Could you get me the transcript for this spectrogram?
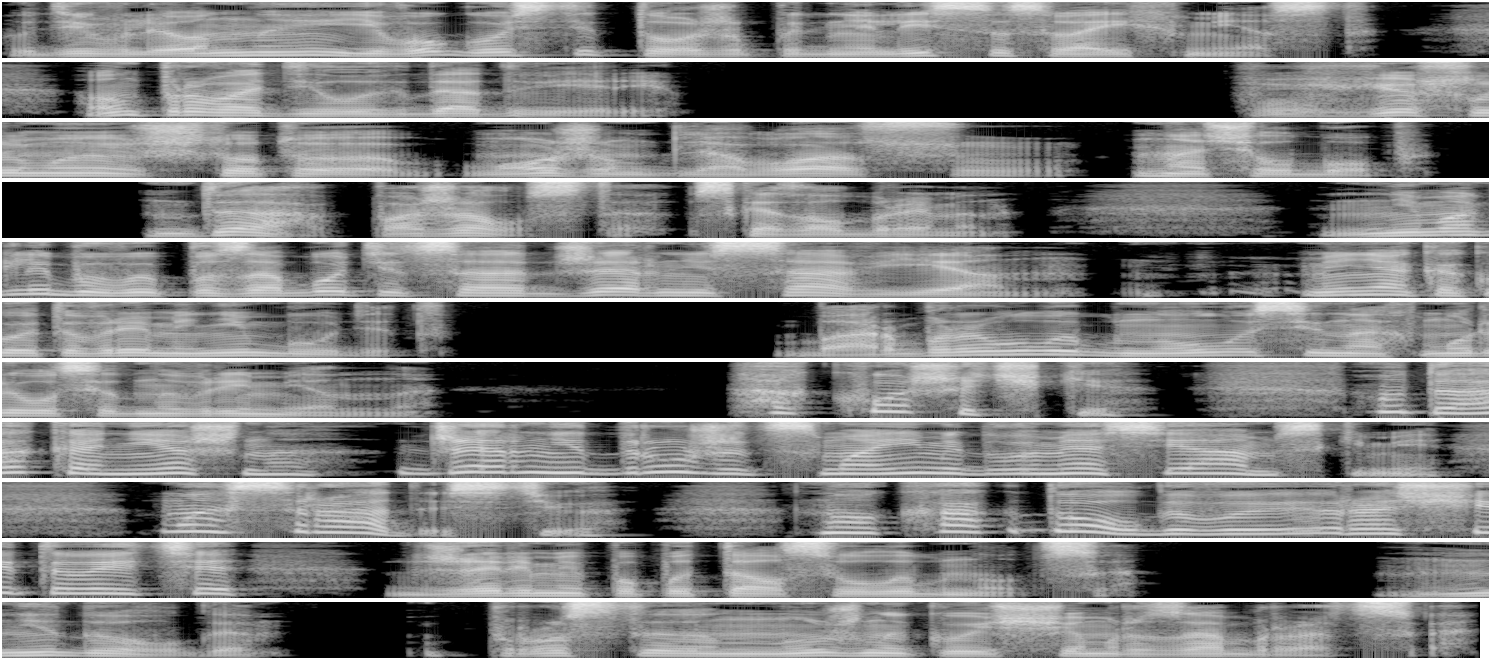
Удивленные, его гости тоже поднялись со своих мест. Он проводил их до двери. «Если мы что-то можем для вас...» э, — начал Боб. «Да, пожалуйста», — сказал Бремен. «Не могли бы вы позаботиться о Джерни Савьян? Меня какое-то время не будет». Барбара улыбнулась и нахмурилась одновременно. «О кошечке? Ну да, конечно. Джерни дружит с моими двумя сиамскими. Мы с радостью. Но как долго вы рассчитываете...» Джереми попытался улыбнуться. «Недолго. Просто нужно кое с чем разобраться.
